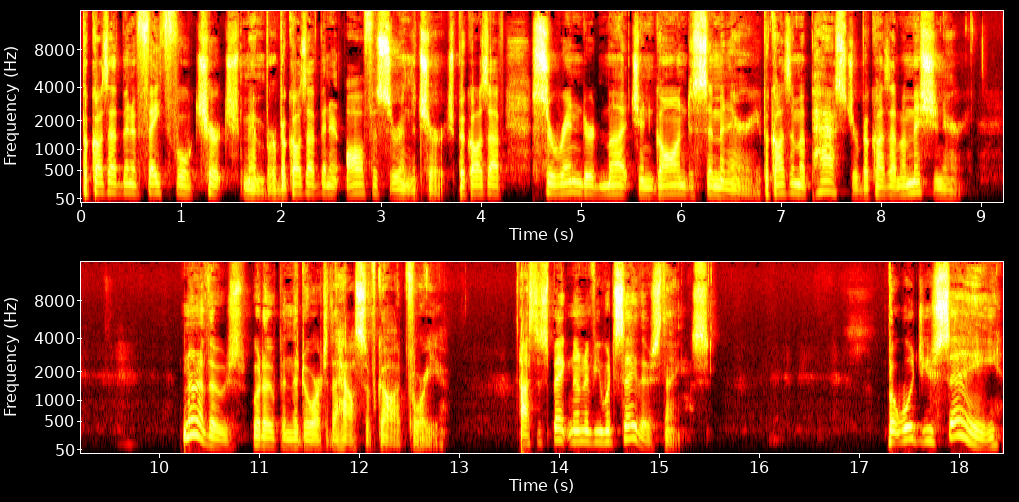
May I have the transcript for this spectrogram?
Because I've been a faithful church member, because I've been an officer in the church, because I've surrendered much and gone to seminary, because I'm a pastor, because I'm a missionary. None of those would open the door to the house of God for you. I suspect none of you would say those things. But would you say,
